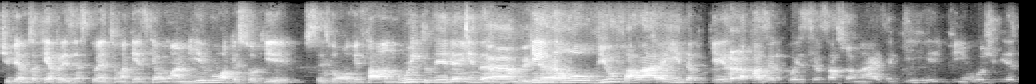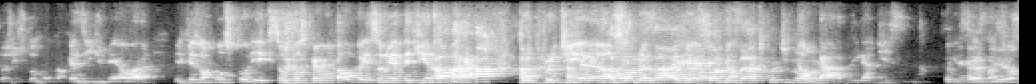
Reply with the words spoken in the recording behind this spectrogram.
Tivemos aqui a presença do Edson Mackenzie, que é um amigo, uma pessoa que vocês vão ouvir falar muito dele ainda. Ah, Quem não ouviu falar ainda, porque está fazendo coisas sensacionais aqui. Enfim, hoje mesmo a gente tomou um cafezinho de meia hora. Ele fez uma consultoria que se eu fosse perguntar o preço, eu não ia ter dinheiro para pagar. pro, pro dinheirão. A sua amizade, é, a sua então, amizade continua. Então, cara, brigadíssimo. Eu que agradeço.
